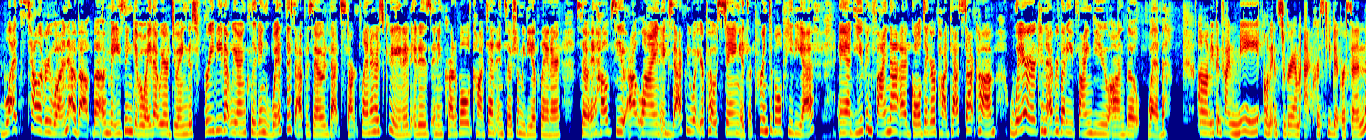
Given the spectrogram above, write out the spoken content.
let's tell everyone about the amazing giveaway that we are doing, this freebie that we are including with this episode that Start Planner has created. It is an incredible content and social media planner. So it helps you outline exactly what you're posting. It's a printable PDF and you can find that at goaldiggerpodcast.com. Where can everybody find you on the web? Um, you can find me on Instagram at Kristy Dickerson.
